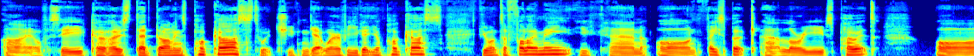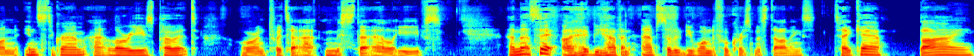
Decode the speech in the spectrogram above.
I obviously co host Dead Darlings podcast, which you can get wherever you get your podcasts. If you want to follow me, you can on Facebook at Laurie Eves Poet, on Instagram at Laurie Eves Poet, or on Twitter at Mr. L. Eves. And that's it. I hope you have an absolutely wonderful Christmas, darlings. Take care. Bye.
